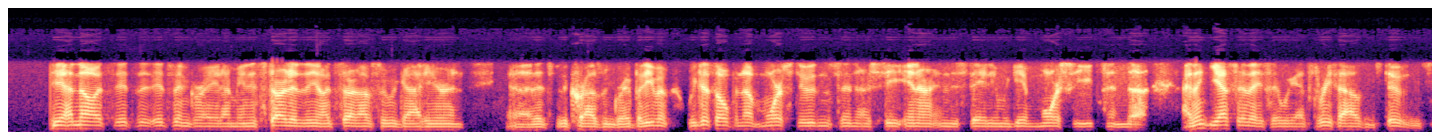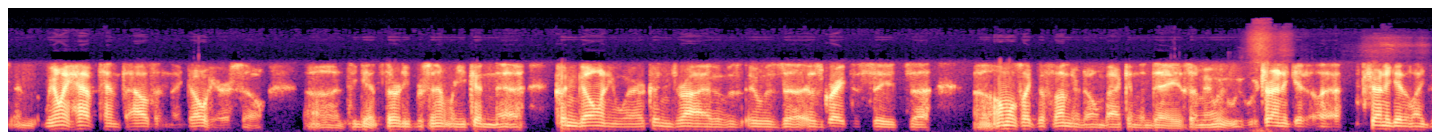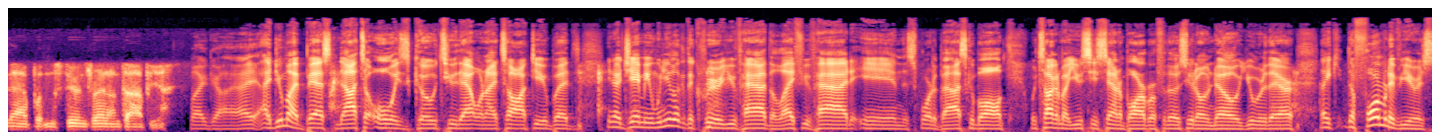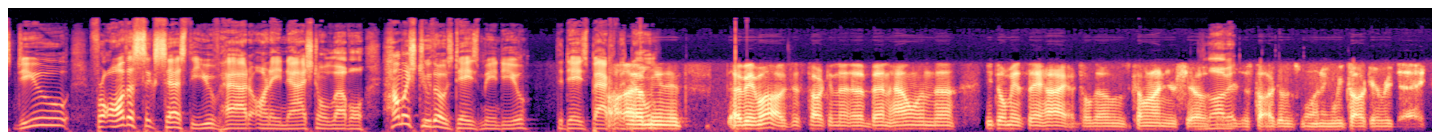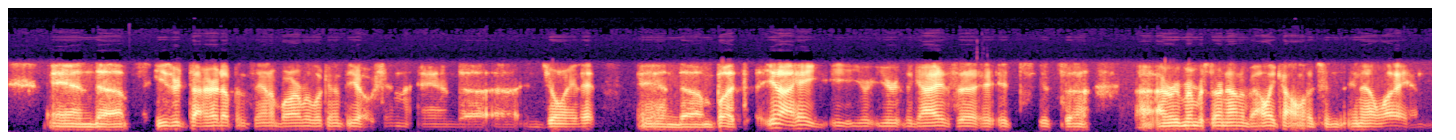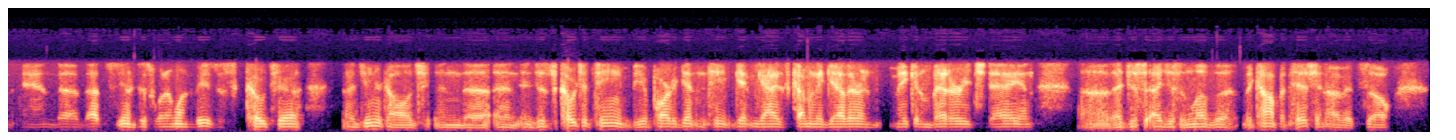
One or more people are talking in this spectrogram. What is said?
Yeah, no, it's it's it's been great. I mean, it started. You know, it started obviously we got here and. Uh, it's the crowd's been great, but even we just opened up more students in our seat in our in the stadium. We gave them more seats, and uh, I think yesterday they said we had three thousand students, and we only have ten thousand that go here. So uh, to get thirty percent where you couldn't uh, couldn't go anywhere, couldn't drive, it was it was uh, it was great to see. It's uh, uh, almost like the Thunderdome back in the days. I mean, we, we we're trying to get uh, trying to get it like that, putting the students right on top of you. My guy, I, I do my best not to always go to that when I talk to you, but you know, Jamie, when you look at the career you've had, the life you've had in the sport of basketball, we're talking about UC Santa Barbara. For those who don't know, you were there. Like the formative years, do you, for all the success that you've had on a national level, how much do those days mean to you? The days back in the I mean, it's. I mean, well, I was just talking to uh, Ben Howland. Uh, he told me to say hi. I told him I was coming on your show. Love so it. We were just talking this morning. We talk every day, and uh, he's retired up in Santa Barbara, looking at the ocean and uh, uh, enjoying it. And um, but you know, hey, you're you're the guys. Uh, it's it's. Uh, I remember starting out in Valley College in in LA, and and uh, that's you know just what I wanted to be is just coach a, a junior college and uh, and and just coach a team, be a part of getting team getting guys coming together and making them better each day. And uh, I just I just love the the competition of it. So.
